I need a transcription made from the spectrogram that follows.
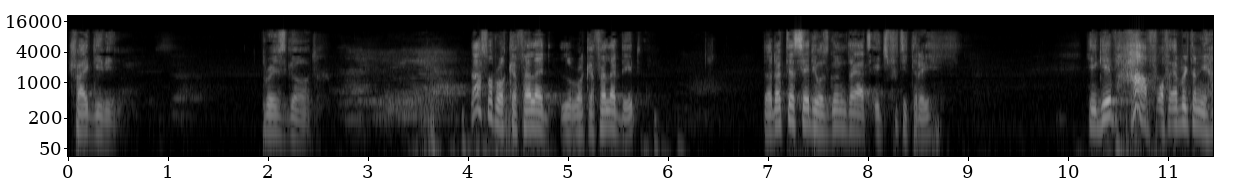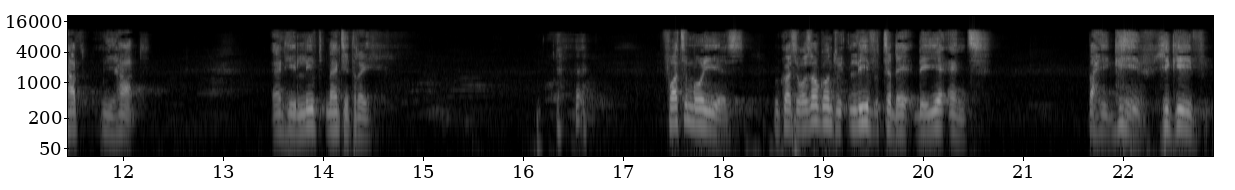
Try giving. Praise God. That's what Rockefeller, Rockefeller did. The doctor said he was going to die at age 53. He gave half of everything he had, he had. And he lived 93. 40 more years. Because he was not going to live to the, the year end. But he gave, he gave.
